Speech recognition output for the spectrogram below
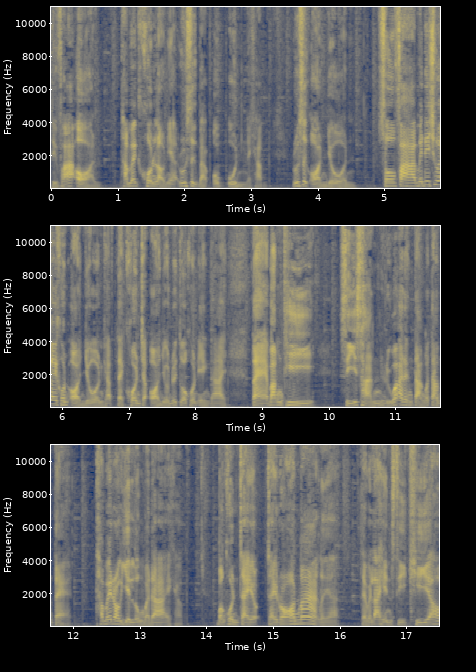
สีฟ้าอ่อนทำให้คนเหล่านี้รู้สึกแบบอบอุ่นนะครับ รู้สึกอ่อนโยนโซฟาไม่ได้ช่วยให้คนอ่อนโยนครับแต่คนจะอ่อนโยนด้วยตัวคนเองได้ แต่บางที สีสันหรือว่าอะไรต่างๆ ก็ตามแต่ทำให้เราเย็นลงมาได้ครับ บางคนใจใจร้อนมากเลยอะแต่เวลาเห็นสีเขียว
